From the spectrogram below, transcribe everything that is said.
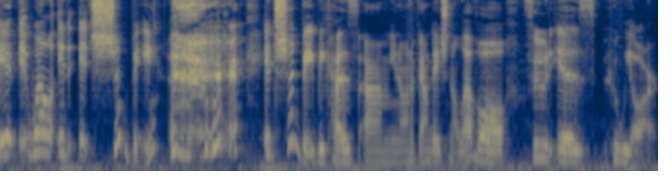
It, it well it it should be it should be because um, you know on a foundational level food is who we are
